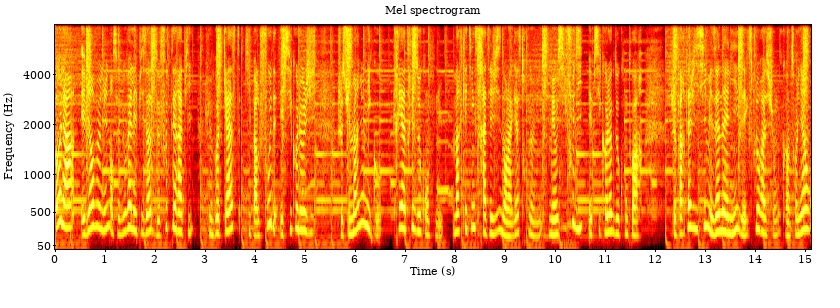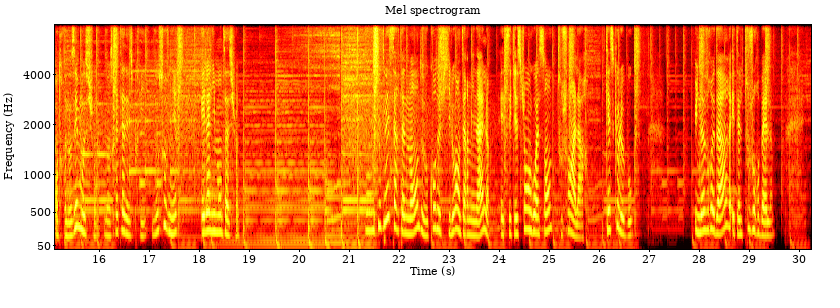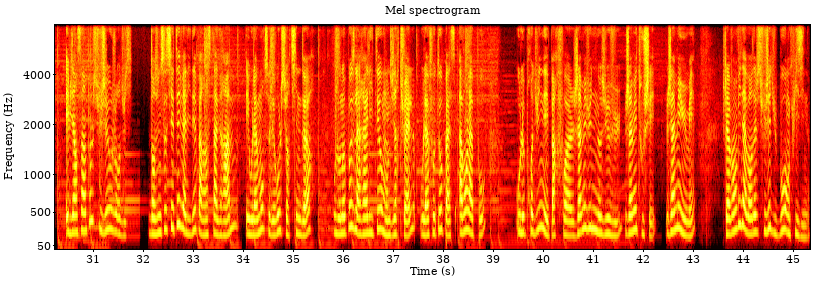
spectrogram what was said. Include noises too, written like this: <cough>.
Hola et bienvenue dans ce nouvel épisode de Food Therapy, le podcast qui parle food et psychologie. Je suis Marion Nico, créatrice de contenu, marketing stratégiste dans la gastronomie, mais aussi foodie et psychologue de comptoir. Je partage ici mes analyses et explorations quant au lien entre nos émotions, notre état d'esprit, nos souvenirs et l'alimentation. Vous vous souvenez certainement de vos cours de philo en terminale et de ces questions angoissantes touchant à l'art. Qu'est-ce que le beau? Une œuvre d'art est-elle toujours belle? Eh bien, c'est un peu le sujet aujourd'hui. Dans une société validée par Instagram et où l'amour se déroule sur Tinder, où l'on oppose la réalité au monde virtuel, où la photo passe avant la peau, où le produit n'est parfois jamais vu de nos yeux vus, jamais touché, jamais humé, j'avais envie d'aborder le sujet du beau en cuisine.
